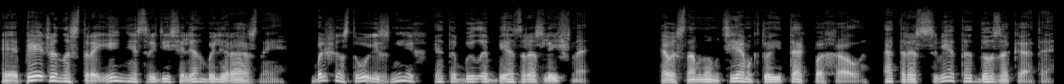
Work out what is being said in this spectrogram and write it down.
И опять же настроения среди селян были разные. Большинству из них это было безразлично. А в основном тем, кто и так пахал, от рассвета до заката.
